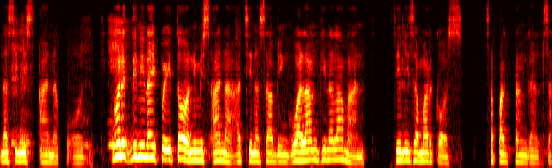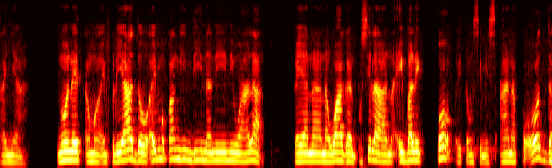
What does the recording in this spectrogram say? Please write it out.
na si Miss Ana Puod. Ngunit dininay po ito ni Miss Ana at sinasabing walang kinalaman si Lisa Marcos sa pagtanggal sa kanya. Ngunit ang mga empleyado ay mukhang hindi naniniwala. Kaya nanawagan po sila na ibalik po itong si Miss Ana Puod.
